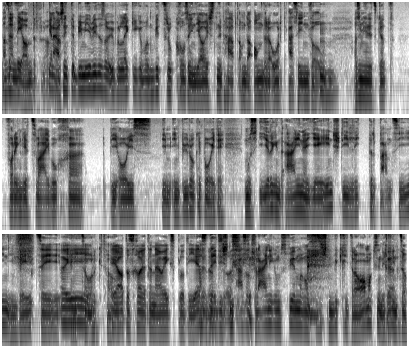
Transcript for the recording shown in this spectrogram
also- dann die andere Frage. Genau, sind dann bei mir wieder so Überlegungen, die dann wieder zurückgekommen sind. Ja, ist es überhaupt an einem anderen Ort auch sinnvoll? Mhm. Also wir haben jetzt gerade vor irgendwie zwei Wochen bei uns im, im Bürogebäude muss irgendeiner jenste Liter Benzin im WC Ui. entsorgt haben. Ja, das kann ja dann auch explodieren. Also dort ist so. dann auch so die Reinigungsfirma und das ist dann wirklich Drama gewesen. Ich Ja. finde so,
